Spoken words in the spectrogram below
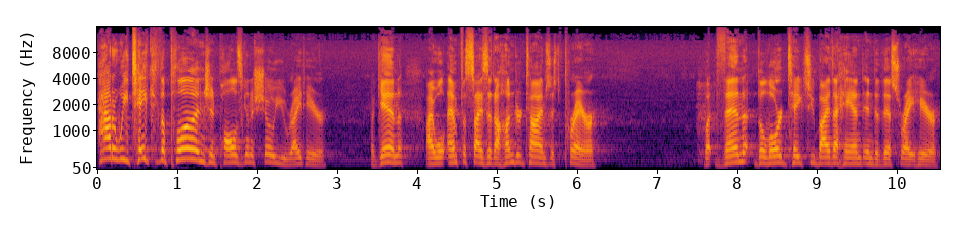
How do we take the plunge? And Paul is going to show you right here. Again, I will emphasize it a hundred times it's prayer. But then the Lord takes you by the hand into this right here.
